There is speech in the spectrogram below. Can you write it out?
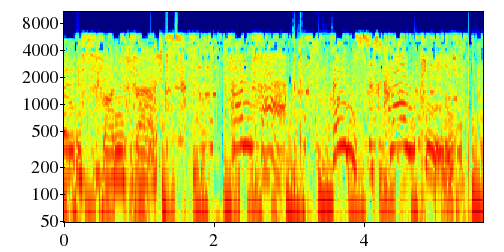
today's fun facts. Fun fact, Venus is cranky.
